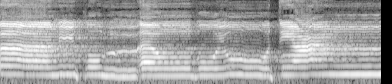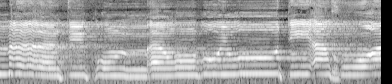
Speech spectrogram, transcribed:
أعمامكم أو بيوت عماتكم أو بيوت أخوالكم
